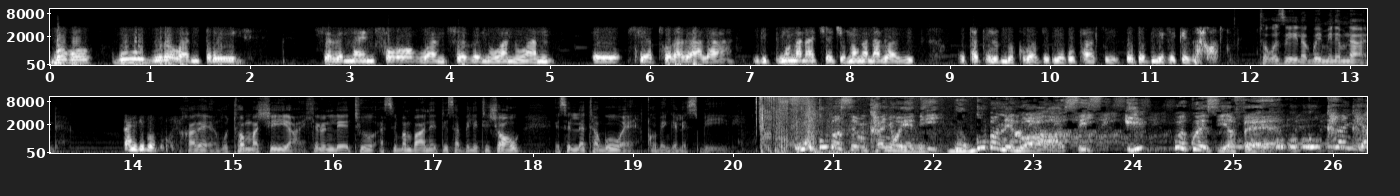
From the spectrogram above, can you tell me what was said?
Bobo ku-zero one three seven nine four one seven one one eh siyatholakala. Ngidinga unganatsheje nonganalwazi uthathele umuntu okhubazekileko phasi kodwa kuleveke zakho thokozile kube yimini emnandi. Thank bobo hake ngutom mashiya ehlelweni lethu asibambane disability show esililetha kuwe qobe ngelesibili. Ukuba semkhanyweni ukuba nelwazi ikwekwezi fm kukhanya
